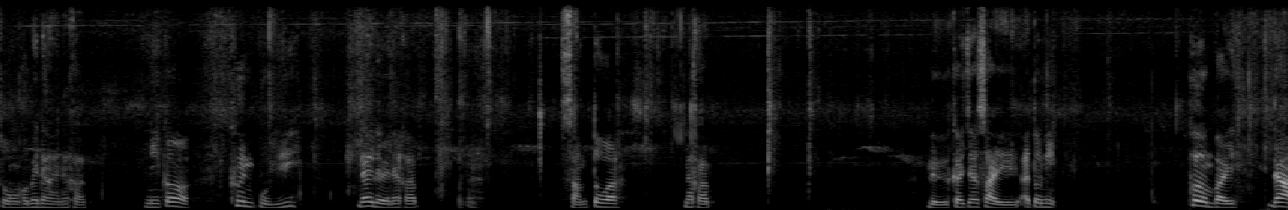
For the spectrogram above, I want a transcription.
ทรงเขาไม่ได้นะครับนนี้ก็ขึ้นปุ๋ยได้เลยนะครับสามตัวนะครับ หรือใครจะใส่อะโตนิก เพิ่มไปได้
